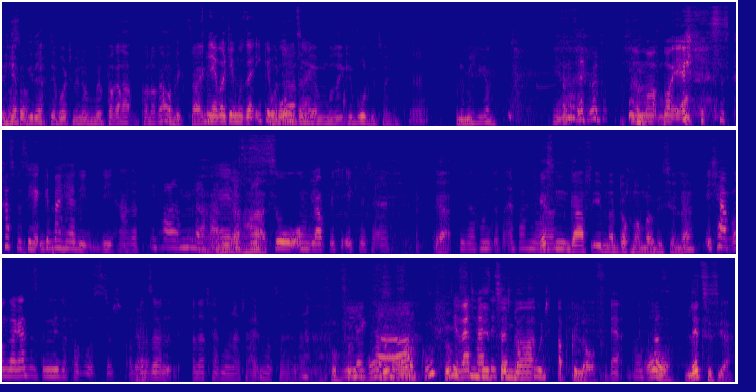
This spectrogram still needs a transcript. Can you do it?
ich Ach so. habe gedacht, der wollte mir nur mit Parana- Panoramablick zeigen. Ja, er wollte die Mosaik im und dann Boden hat er mir zeigen. Mosaik im Brot gezeigt. Ja. Und dann bin ich gegangen. Ja. Sehr gut. Ja, Boah, ey, das ist krass, was die. Gib mal her, die, die Haare. Die Haare Müller Ja. Ey, das hart. ist so unglaublich eklig, ey. Ja. Dieser Hund ist einfach nur. Essen gab es eben dann doch noch mal ein bisschen, ne? Ich habe unser ganzes Gemüse verwurstet und Ja. unseren anderthalb Monate alten Mozzarella. Vom 5. Lecker. Oh, noch gut. Der war tatsächlich Dezember noch gut. abgelaufen. Ja. Oh, krass. Oh, Letztes Jahr.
